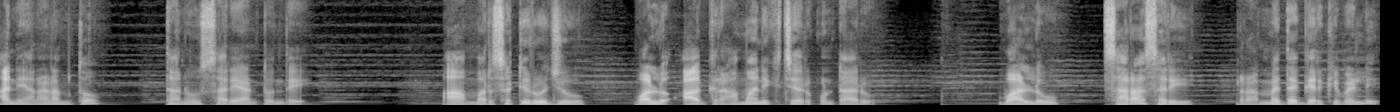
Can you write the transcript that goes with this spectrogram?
అని అనడంతో తను సరే అంటుంది. ఆ మరుసటి రోజు వాళ్ళు ఆ గ్రామానికి చేరుకుంటారు. వాళ్ళు సరాసరి రమ్మె దగ్గరికి వెళ్ళి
